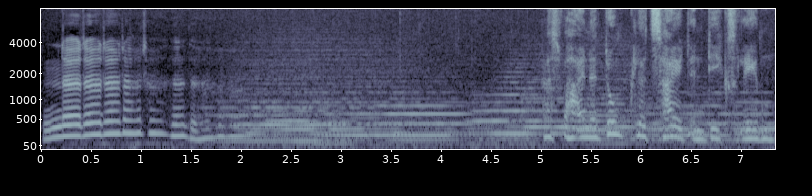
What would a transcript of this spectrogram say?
Da, da, da, da, da, da. Das war eine dunkle Zeit in Deeks Leben.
